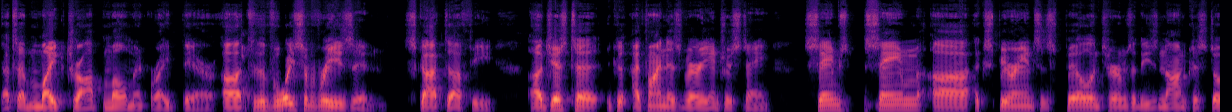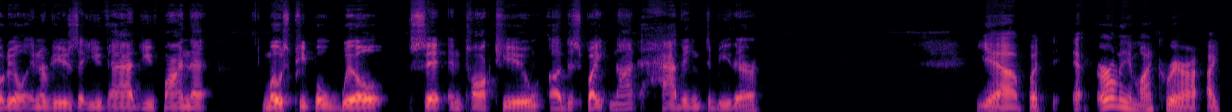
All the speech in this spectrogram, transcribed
That's a mic drop moment right there. Uh, to the voice of reason, Scott Duffey. Uh, just to, I find this very interesting. Same same uh, experience as Fil in terms of these non-custodial interviews that you've had. Do you find that most people will sit and talk to you uh, despite not having to be there? Yeah, but eh, early in my career, I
